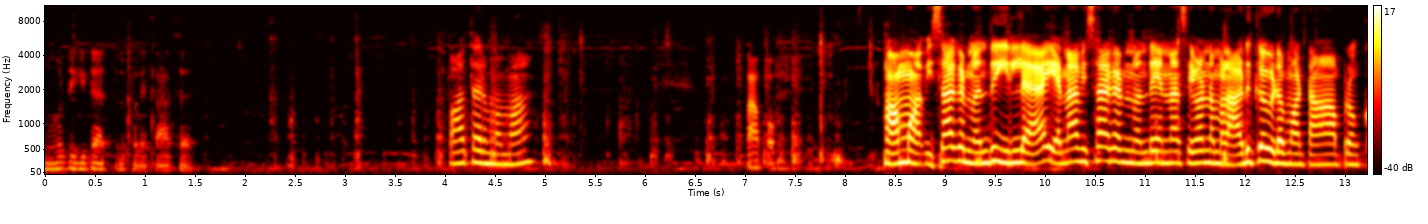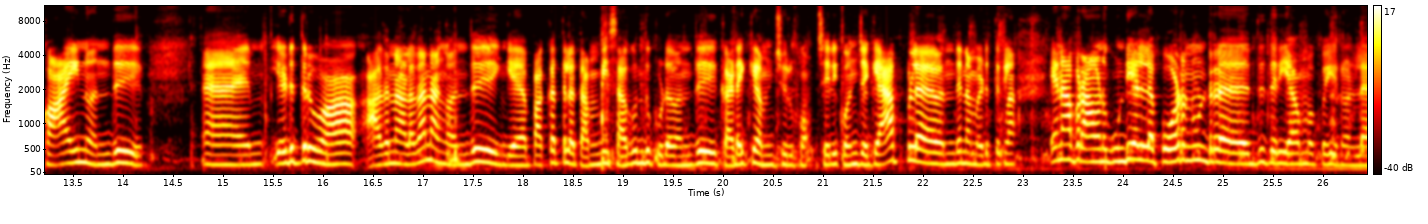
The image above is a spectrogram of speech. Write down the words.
நோட்டுக்கிட்ட அறுத்துட்டு போகிறேன் காசை. பார்த்தாரு மாமா. பார்ப்போம் ஆமாம் விசாகன் வந்து இல்லை. ஏன்னா விசாகன் வந்து என்ன செய்வான்? நம்மளை அடுக்க விட மாட்டான். அப்புறம் காயின் வந்து எடுத்துருவான். அதனால தான் நாங்கள் வந்து இங்கே பக்கத்தில் தம்பி சகுந்து கூட வந்து கடைக்கு அமுச்சிருக்கோம். சரி கொஞ்சம் கேப்பில் வந்து நம்ம எடுத்துக்கலாம். ஏன்னா அப்புறம் அவனுக்கு உண்டியலில் போடணுன்ற இது தெரியாமல் போயிடும்ல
